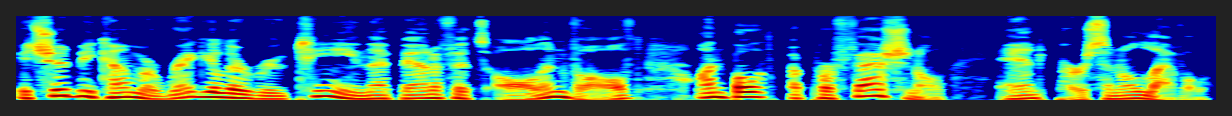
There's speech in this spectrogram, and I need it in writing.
it should become a regular routine that benefits all involved on both a professional and personal level.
